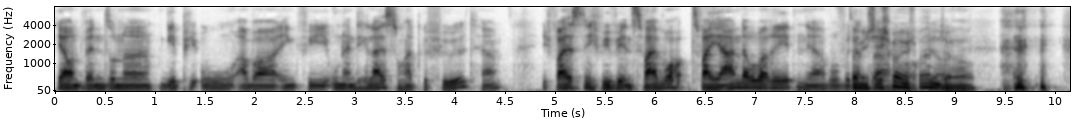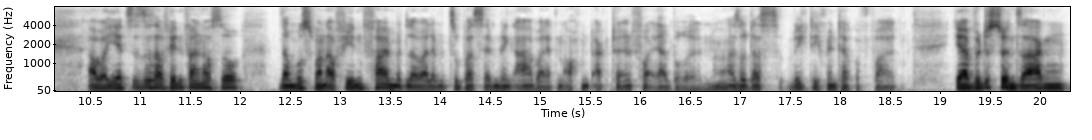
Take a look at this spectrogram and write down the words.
Ja, und wenn so eine GPU aber irgendwie unendliche Leistung hat gefühlt, ja, ich weiß nicht, wie wir in zwei Wochen, zwei Jahren darüber reden, ja, wo wir da dann bin ich echt mal gespannt, ja. Aber jetzt ist es auf jeden Fall noch so, da muss man auf jeden Fall mittlerweile mit Super Sampling arbeiten, auch mit aktuellen VR-Brillen. Ne? Also das wirklich im Hinterkopf behalten. Ja, würdest du denn sagen,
